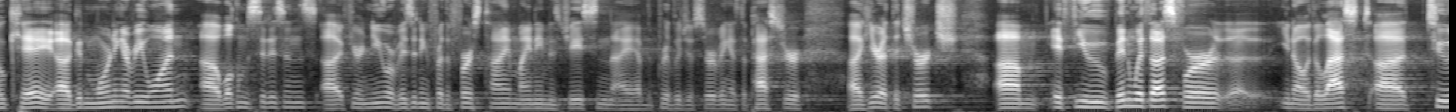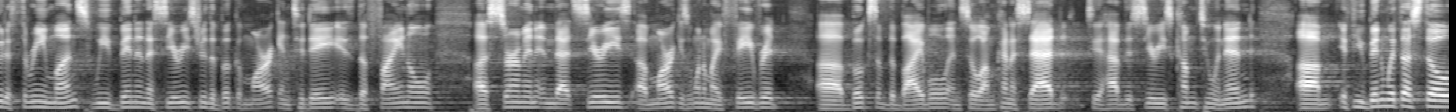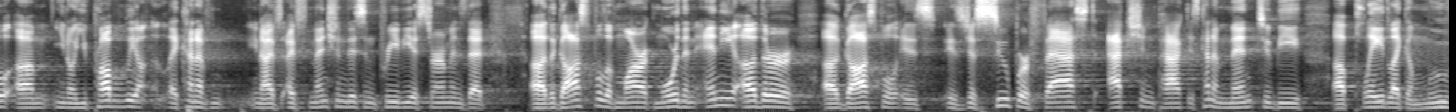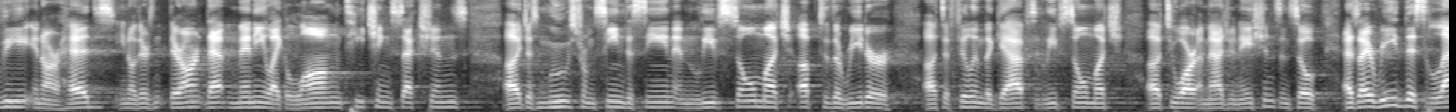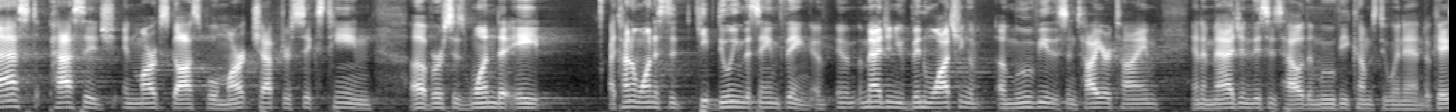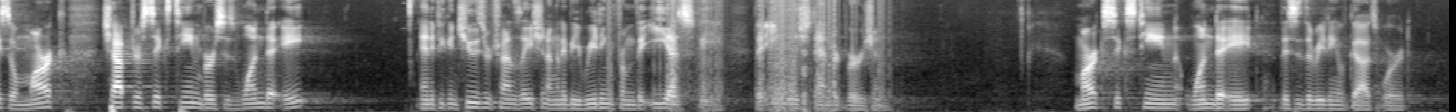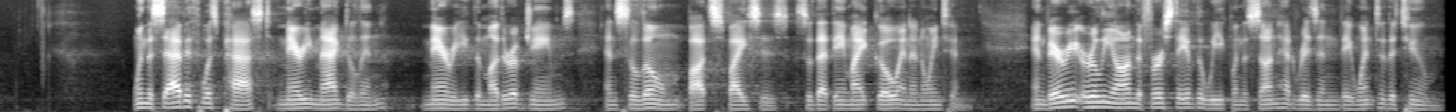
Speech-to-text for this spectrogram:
Okay, uh, good morning, everyone. Uh, welcome, citizens. Uh, if you're new or visiting for the first time, my name is Jason. I have the privilege of serving as the pastor uh, here at the church. Um, if you've been with us for uh, you know the last uh, two to three months, we've been in a series through the book of Mark, and today is the final sermon in that series. Mark is one of my favorite books of the Bible, and so I'm kind of sad to have this series come to an end. Um, if you've been with us, though, um, you know, you probably, uh, like, kind of, you know, I've, I've mentioned this in previous sermons that uh, the Gospel of Mark, more than any other uh, gospel, is, is just super fast, action packed. It's kind of meant to be uh, played like a movie in our heads. You know, there's, there aren't that many like long teaching sections. Uh, it just moves from scene to scene and leaves so much up to the reader uh, to fill in the gaps. It leaves so much uh, to our imaginations. And so, as I read this last passage in Mark's Gospel, Mark chapter 16, verses 1 to 8, I kind of want us to keep doing the same thing. Imagine you've been watching a, a, movie this entire time, and imagine this is how the movie comes to an end. Okay, so Mark chapter 16, verses 1 to 8. And if you can choose your translation, I'm going to be reading from the ESV, the English Standard Version. Mark 16, 1 to 8. This is the reading of God's Word. When the Sabbath was past, Mary Magdalene, Mary, the mother of James, and Salome bought spices so that they might go and anoint him. And very early on, the first day of the week, when the sun had risen, they went to the tomb.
